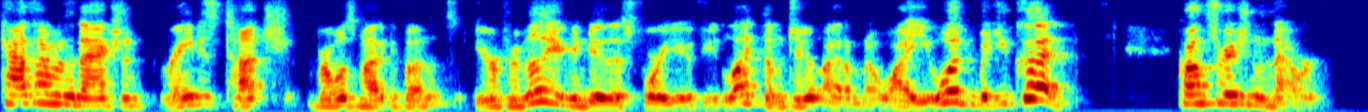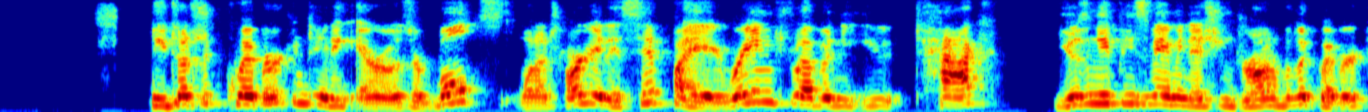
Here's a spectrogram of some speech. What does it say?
Cast time with an action, range is touch, verbal somatic components. Your familiar can do this for you if you'd like them to. I don't know why you would, but you could. Concentration an hour. You touch a quiver containing arrows or bolts. When a target is hit by a ranged weapon, you attack using a piece of ammunition drawn from the quiver.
